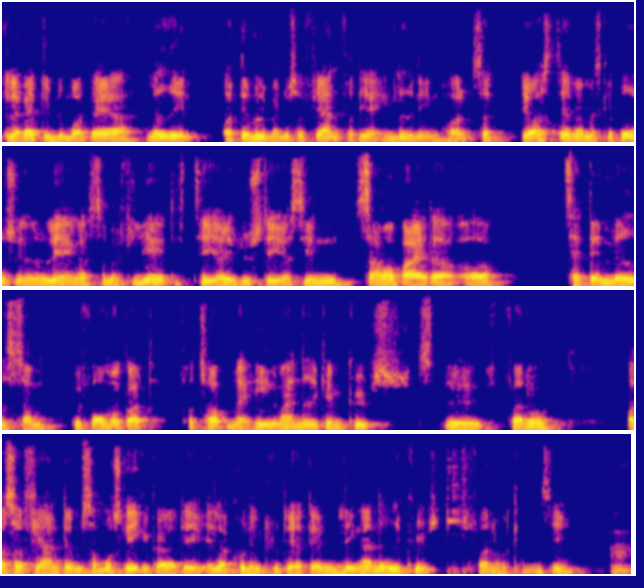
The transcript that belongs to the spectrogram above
eller hvad det nu måtte være, med ind, og dem vil man jo så fjerne fra det her indledende indhold. Så det er også det, at man skal bruge sine annulleringer som affiliate til at justere sine samarbejder og tage dem med, som performer godt fra toppen af hele vejen ned igennem købsfunnel, øh, og så fjerne dem, som måske ikke gør det, eller kun inkludere dem længere nede i købsfunnel, kan man sige. Mm.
